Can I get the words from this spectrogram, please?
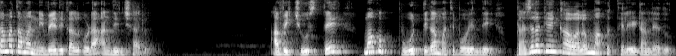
తమ తమ నివేదికలు కూడా అందించారు. అవి చూస్తే మాకు పూర్తిగా మతిపోయింది. ప్రజలకేం కావాలో మాకు తెలియటం లేదు.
